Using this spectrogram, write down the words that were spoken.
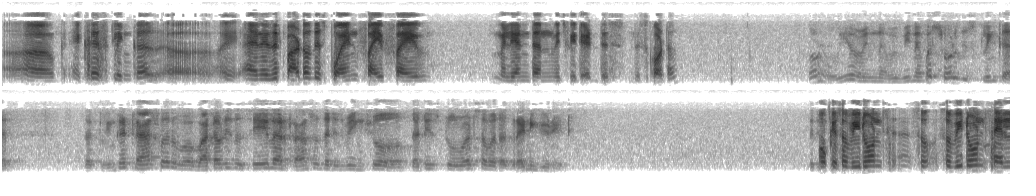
uh, excess clinker, uh, and is it part of this 0.55 million ton which we did this this quarter? No, we, are, we never sold this clinker. The clinker transfer, whatever is the sale or transfer that is being shown, that is towards our grinding unit. Okay, so we don't so so we don't sell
